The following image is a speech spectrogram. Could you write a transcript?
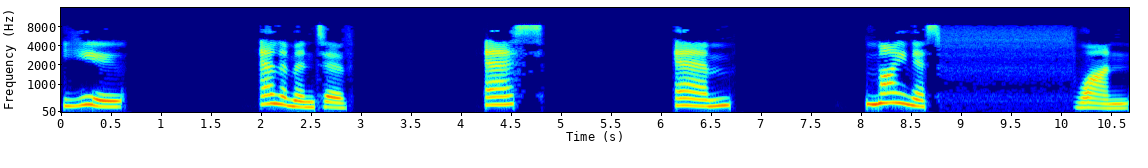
U. Element of S. M. Minus one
